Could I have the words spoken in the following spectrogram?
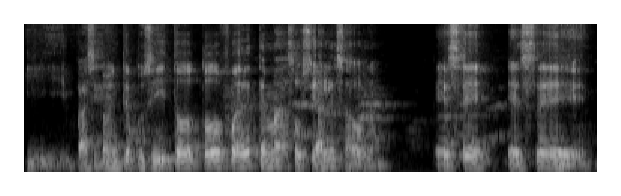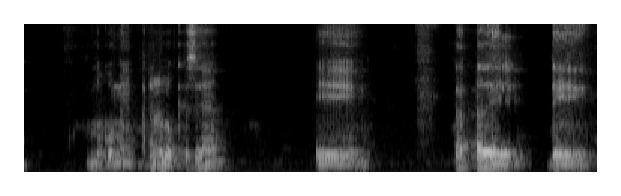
y básicamente, pues sí, todo, todo fue de temas sociales ahora. Ese, ese documental o lo que sea, eh, trata de, de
